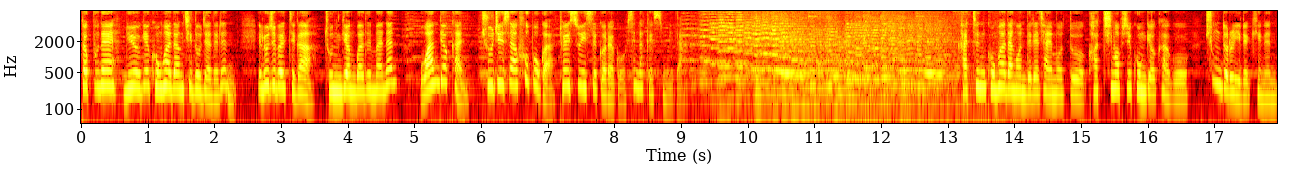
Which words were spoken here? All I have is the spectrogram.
덕분에 뉴욕의 공화당 지도자들은 루즈벨트가 존경받을 만한 완벽한 주지사 후보가 될 수 있을 거라고 생각했습니다. 같은 공화당원들의 잘못도 거침없이 공격하고 충돌을 일으키는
